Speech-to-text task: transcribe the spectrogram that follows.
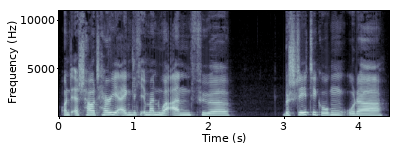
Und er schaut Harry eigentlich immer nur an für Bestätigung oder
